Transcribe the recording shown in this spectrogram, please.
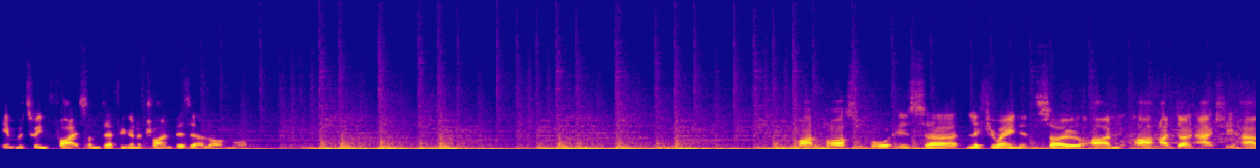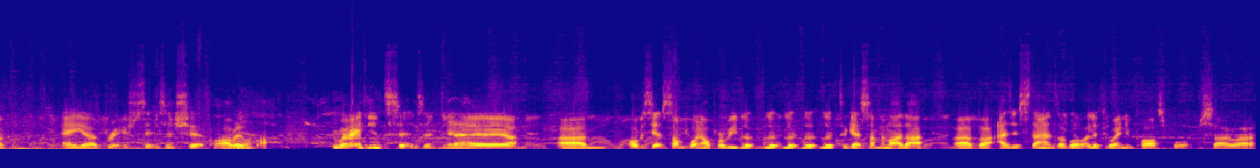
in between fights i'm definitely going to try and visit a lot more my passport is uh, lithuanian so i'm I, I, don't actually have a uh, british citizenship i'm, really? I'm a lithuanian citizen yeah, yeah, yeah. Um, obviously, at some point, I'll probably look look look look, look to get something like that. Uh, but as it stands, I've got a Lithuanian passport. So uh,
